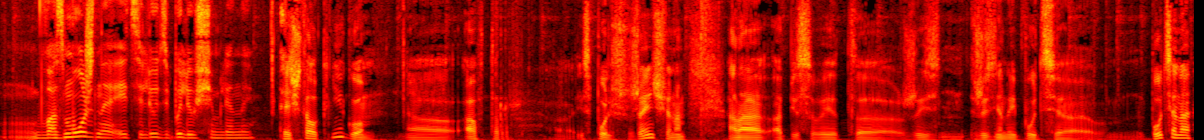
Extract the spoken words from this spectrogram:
возможно, эти люди были ущемлены. Я читал книгу, э, автор э, из Польши, женщина, она описывает жизнь, жизненный путь Путина.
